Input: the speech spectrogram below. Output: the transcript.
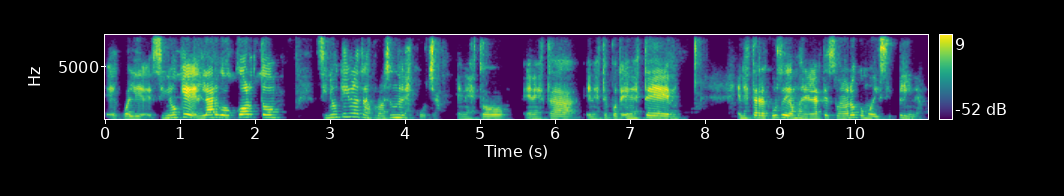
eh, sino que largo, corto, sino que hay una transformación de la escucha en, esto, en, esta, en, este, en, este, en este recurso, digamos, en el arte sonoro como disciplina.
